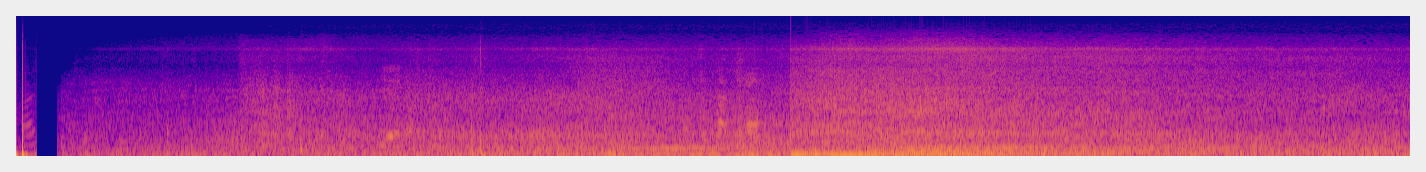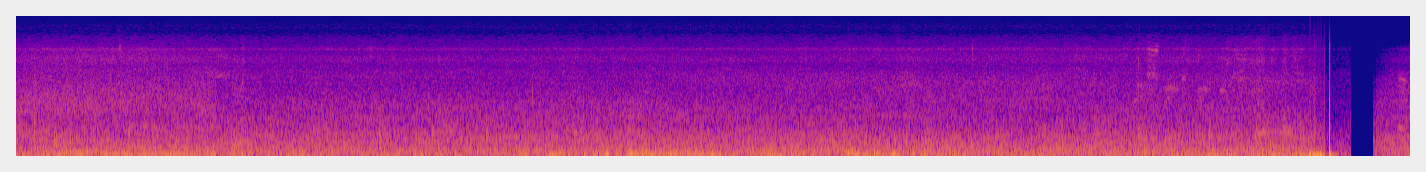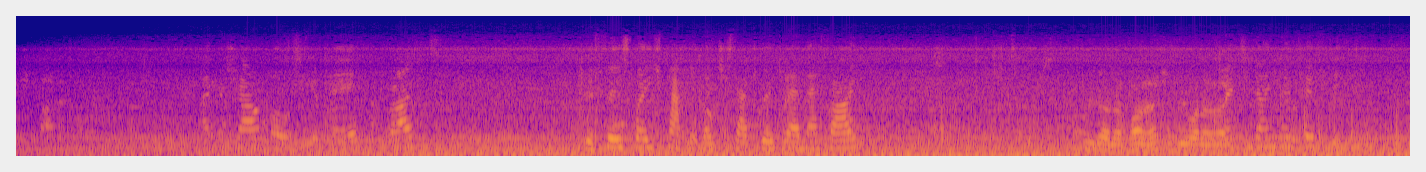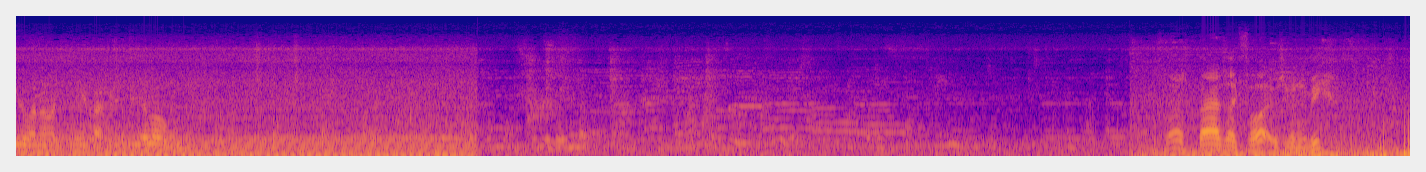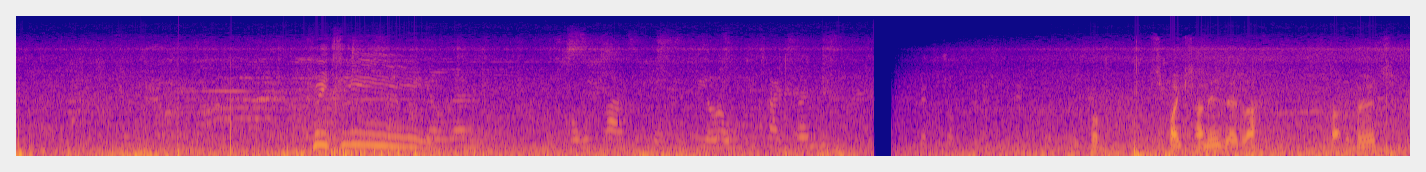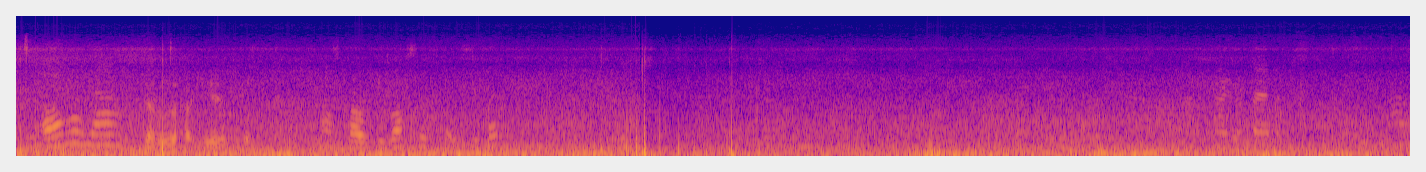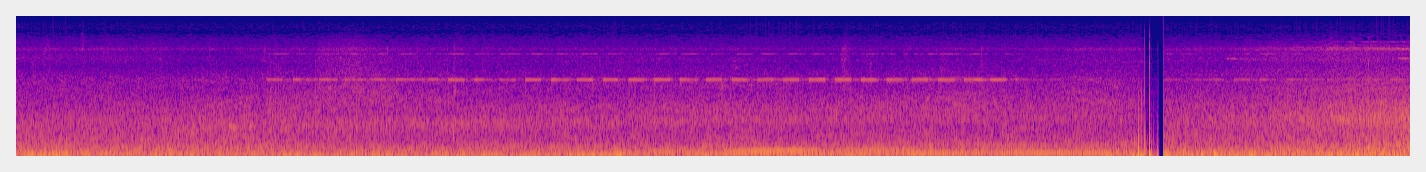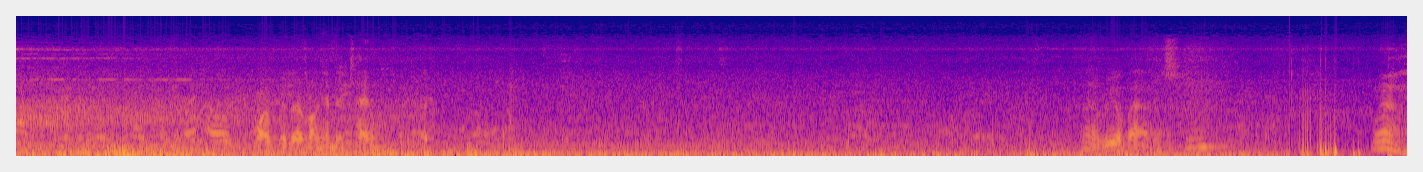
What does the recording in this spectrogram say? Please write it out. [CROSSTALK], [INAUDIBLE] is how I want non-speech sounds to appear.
Like a shower boat you pay, right? The first wage packet registered with MFI, We got enough on it. If you want to like, twenty nine pound fifty. if you want to like pay back with your loan. Not as bad as I thought it was going to be. Quitty! Put spikes on his head, that. Stop the birds. Oh yeah, Don't know who the fuck he is, but that's Colby Ross's basically. well, we're the wrong end of town. Oh, real bad. this. Hmm. Well,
